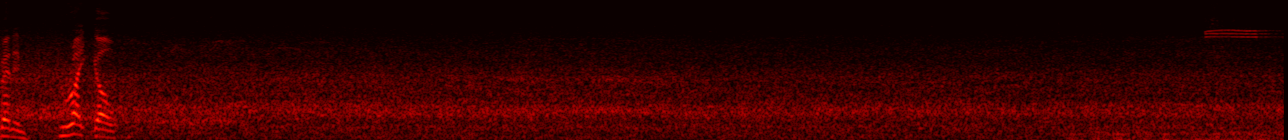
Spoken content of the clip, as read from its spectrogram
Benin. Great goal.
